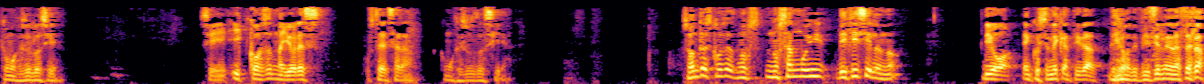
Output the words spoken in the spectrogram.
Como Jesús lo hacía. Sí, y cosas mayores ustedes harán, como Jesús decía. Son tres cosas, no, no son muy difíciles, ¿no? Digo, en cuestión de cantidad. Digo, difícil en hacerlo.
